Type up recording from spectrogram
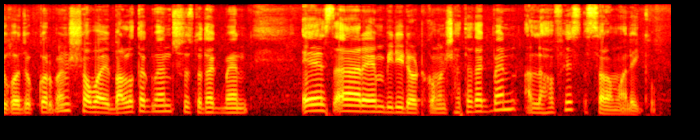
যোগাযোগ করবেন। সবাই ভালো থাকবেন, সুস্থ থাকবেন। S R M BD dot কমের সাথে থাকবেন। আল্লাহ হাফেজ। আসসালামু আলাইকুম।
